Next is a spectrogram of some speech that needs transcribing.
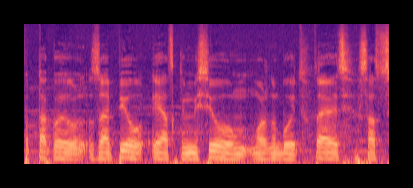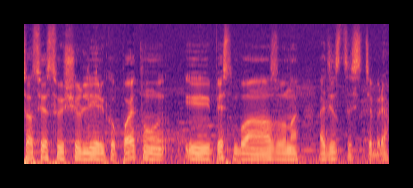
Под такой запил и адское месиво можно будет ставить со- соответствующую лирику, поэтому и песня была названа 11 сентября.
